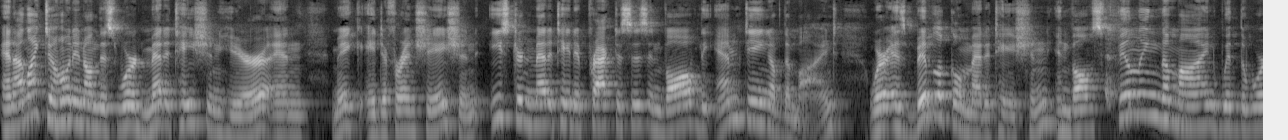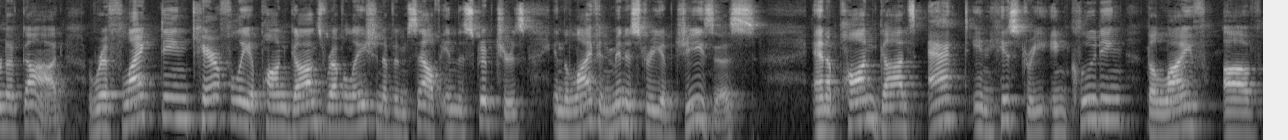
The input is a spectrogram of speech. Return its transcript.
and I'd like to hone in on this word meditation here and make a differentiation. Eastern meditative practices involve the emptying of the mind, whereas biblical meditation involves filling the mind with the Word of God, reflecting carefully upon God's revelation of Himself in the Scriptures, in the life and ministry of Jesus, and upon God's act in history, including the life of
